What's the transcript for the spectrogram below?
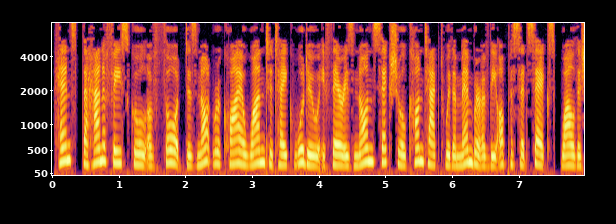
Hence, the Hanafi school of thought does not require one to take wudu if there is non-sexual contact with a member of the opposite sex, while the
